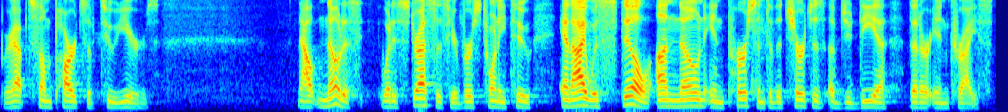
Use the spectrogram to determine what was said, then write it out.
perhaps some parts of two years. Now, notice what is here, verse 22 and I was still unknown in person to the churches of Judea that are in Christ.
